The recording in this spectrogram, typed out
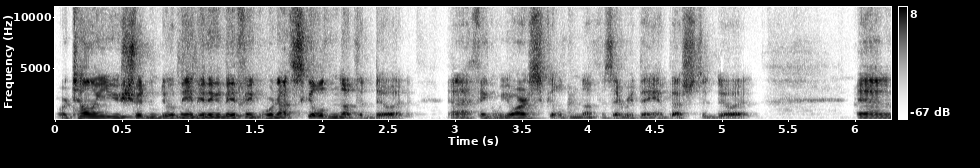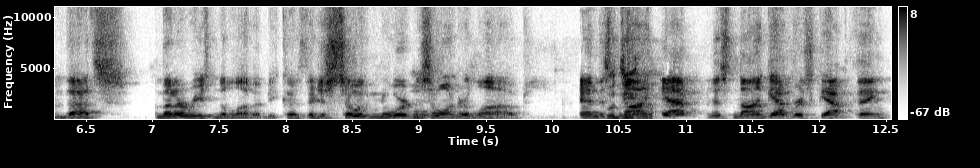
or telling you you shouldn't do it. Maybe they, they think we're not skilled enough to do it. And I think we are skilled enough as everyday investors to do it. And that's another reason to love it because they're just so ignored and so underloved. And this well, non-GAAP, this non-GAAP versus GAAP thing,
